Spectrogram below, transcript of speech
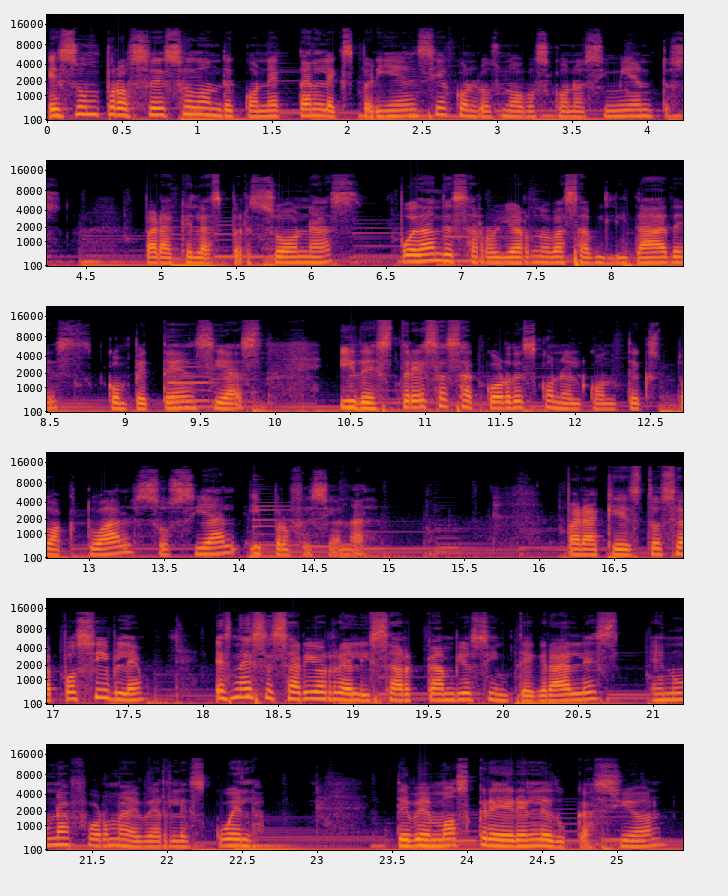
es un proceso donde conectan la experiencia con los nuevos conocimientos, para que las personas, puedan desarrollar nuevas habilidades, competencias y destrezas acordes con el contexto actual, social y profesional. Para que esto sea posible, es necesario realizar cambios integrales en una forma de ver la escuela. Debemos creer en la educación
